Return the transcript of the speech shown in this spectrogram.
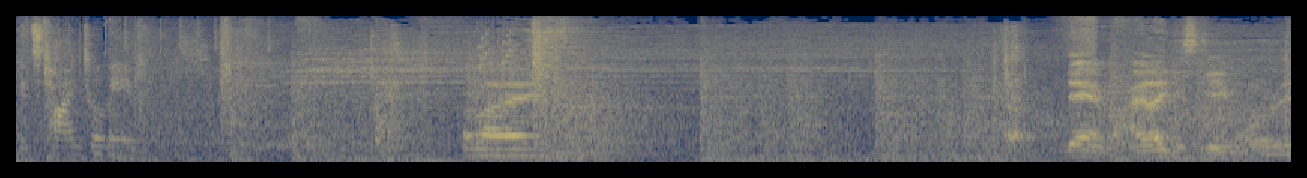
It's time to leave. Bye bye Damn, I like this game already.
